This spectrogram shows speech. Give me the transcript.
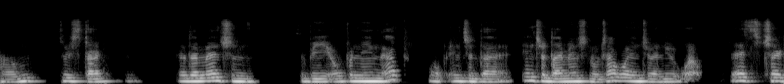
um to start a dimension to be opening up into the interdimensional travel into a new world. Let's check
